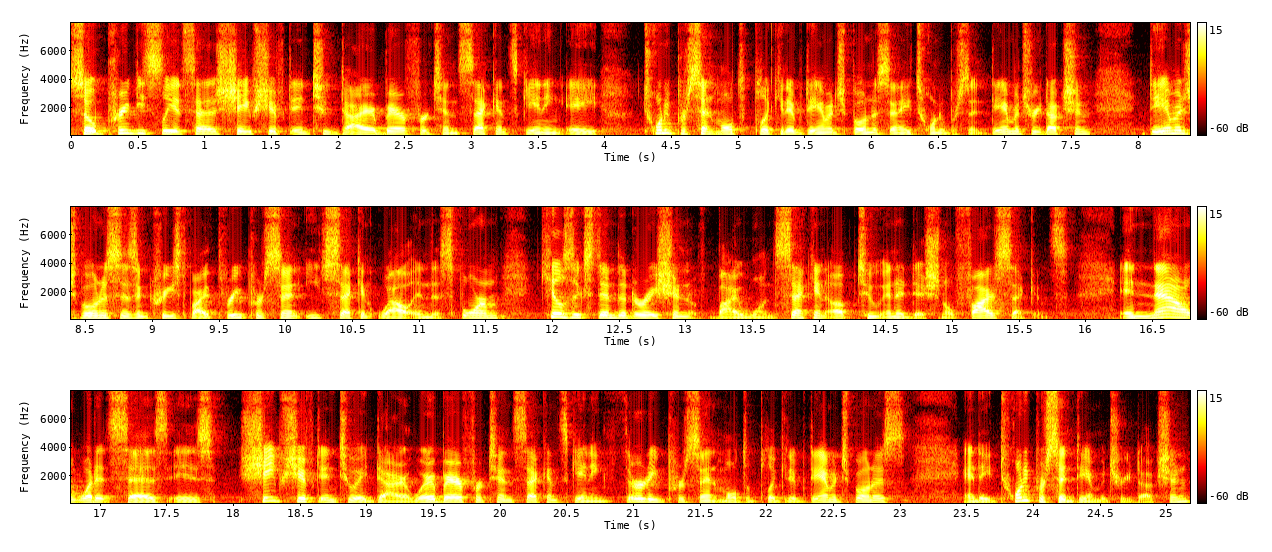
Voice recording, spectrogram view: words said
So previously it says shapeshift into Dire Bear for 10 seconds, gaining a 20% multiplicative damage bonus and a 20% damage reduction. Damage bonus is increased by 3% each second while in this form. Kills extend the duration by 1 second up to an additional 5 seconds. And now what it says is shapeshift into a dire werebear for 10 seconds, gaining 30% multiplicative damage bonus and a 20% damage reduction.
